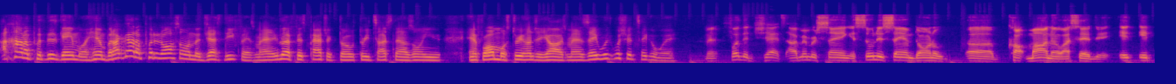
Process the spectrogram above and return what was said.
I kind of put this game on him, but I gotta put it also on the Jets defense, man. You let Fitzpatrick throw three touchdowns on you and for almost 300 yards, man. Zay, what's your takeaway? Man, for the Jets, I remember saying as soon as Sam Darnold uh, caught mono, I said it it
